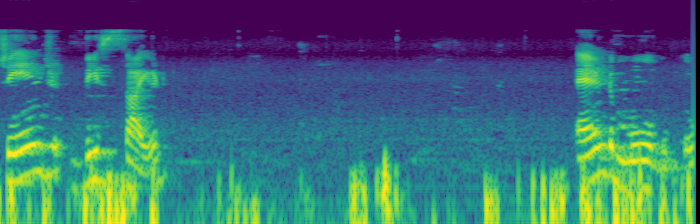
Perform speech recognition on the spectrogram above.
change this side and move to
